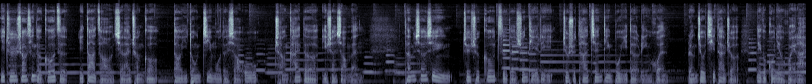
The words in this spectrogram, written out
一只伤心的鸽子，一大早起来唱歌，到一栋寂寞的小屋，敞开的一扇小门。他们相信，这只鸽子的身体里就是它坚定不移的灵魂，仍旧期待着那个姑娘回来。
